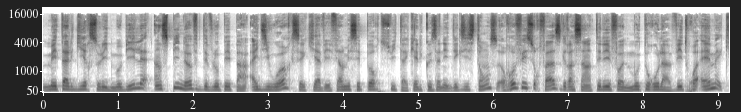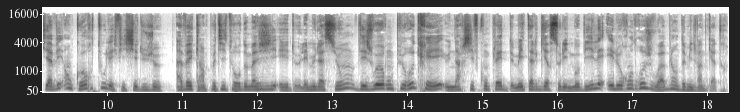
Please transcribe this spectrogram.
Metal Gear Solid Mobile, un spin-off développé par IDWorks qui avait fermé ses portes suite à quelques années d'existence, refait surface grâce à un téléphone Motorola V3M qui avait encore tous les fichiers du jeu. Avec un petit tour de magie et de l'émulation, des joueurs ont pu recréer une archive complète de Metal Gear Solid Mobile et le rendre jouable en 2024.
